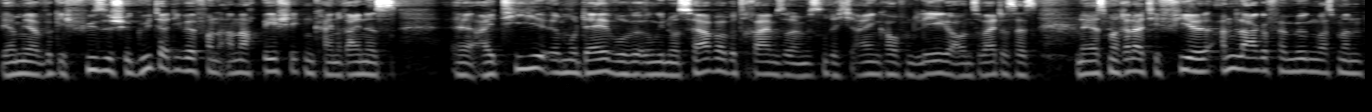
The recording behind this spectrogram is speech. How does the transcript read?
Wir haben ja wirklich physische Güter, die wir von A nach B schicken, kein reines äh, IT-Modell, wo wir irgendwie nur Server betreiben, sondern wir müssen richtig einkaufen, Leger und so weiter. Das heißt, man erstmal relativ viel Anlagevermögen, was man,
